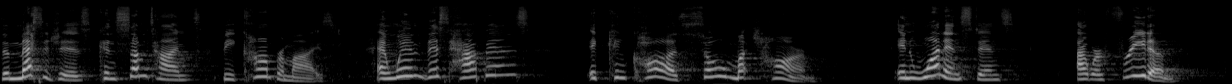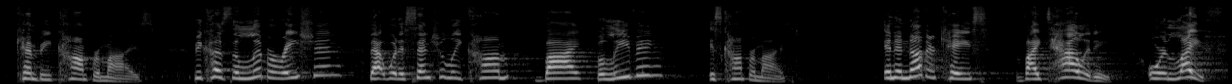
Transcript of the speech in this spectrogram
The messages can sometimes be compromised. And when this happens, it can cause so much harm. In one instance, our freedom can be compromised because the liberation that would essentially come by believing is compromised. In another case, vitality or life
